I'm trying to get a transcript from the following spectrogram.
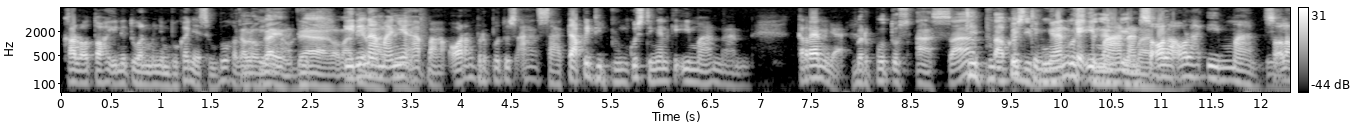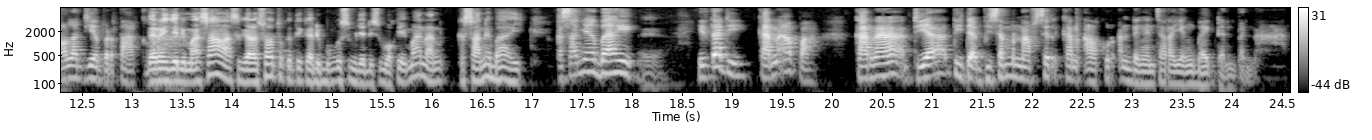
Kalau toh ini Tuhan menyembuhkan ya sembuh. Kalau mati enggak ya mati. udah. kalau mati Ini ya mati. namanya apa? Orang berputus asa, tapi dibungkus dengan keimanan. Keren nggak? berputus asa dibungkus, tapi dengan, dibungkus keimanan, seolah-olah iman, seolah-olah dia bertakwa. Dan yang jadi masalah segala sesuatu ketika dibungkus menjadi sebuah keimanan, kesannya baik. Kesannya baik. Iya. Itu tadi, karena apa? Karena dia tidak bisa menafsirkan Al-Quran dengan cara yang baik dan benar.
